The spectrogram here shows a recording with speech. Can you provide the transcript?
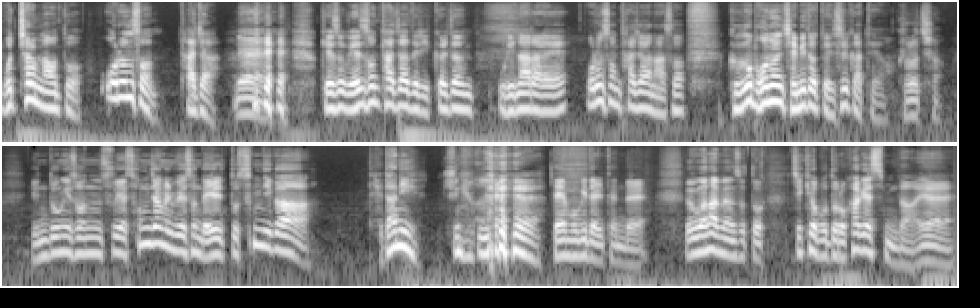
모처럼 나온 또 오른손 타자 네. 계속 왼손 타자들이 이끌던 우리나라의 오른손 타자가 나서 그거 보는 재미도 또 있을 것 같아요. 그렇죠. 윤동희 선수의 성장을 위해서 내일 또 승리가 대단히 중요한 예. 대목이 될 텐데 응원하면서 또 지켜보도록 하겠습니다. 예.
